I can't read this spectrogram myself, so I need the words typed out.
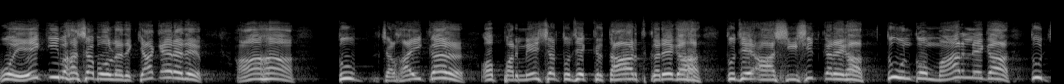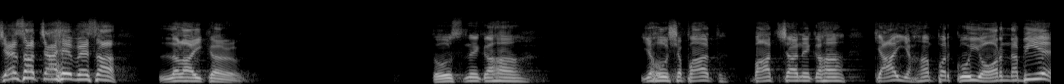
वो एक ही भाषा बोल रहे थे। क्या कह रहे थे? हाँ हाँ तू चढ़ाई कर और परमेश्वर तुझे कृतार्थ करेगा, तुझे आशीषित करेगा, तू उनको मार लेगा, तू जैसा चाहे वैसा। लड़ाई कर। तो उसने कहा, यहोशपात बादशाह ने कहा, क्या यहाँ पर कोई और नबी है?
